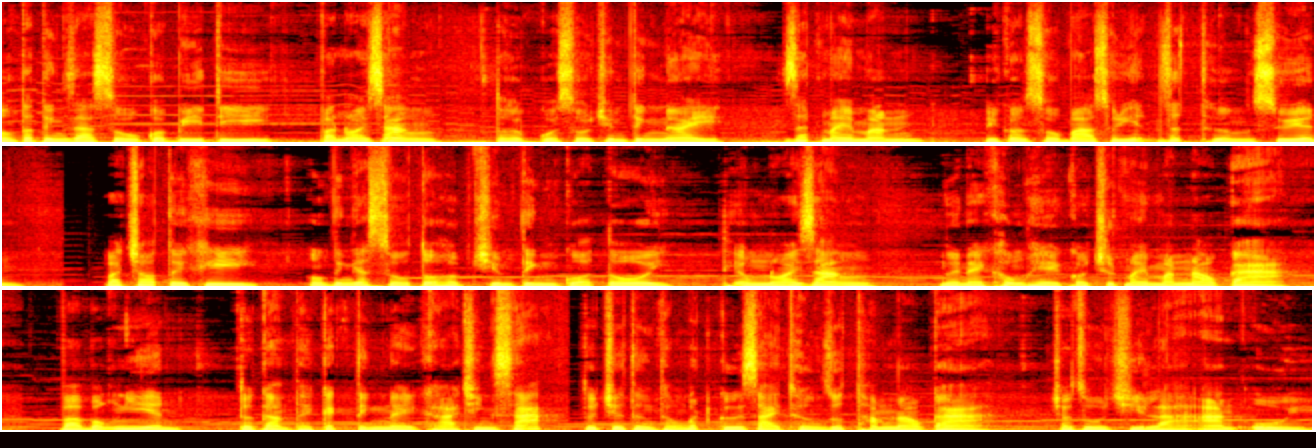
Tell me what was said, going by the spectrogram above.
Ông ta tính ra số của BT và nói rằng tổ hợp của số chiêm tinh này rất may mắn vì con số 3 xuất hiện rất thường xuyên. Và cho tới khi ông tính ra số tổ hợp chiêm tinh của tôi thì ông nói rằng người này không hề có chút may mắn nào cả. Và bỗng nhiên tôi cảm thấy cách tính này khá chính xác. Tôi chưa từng thắng bất cứ giải thưởng rút thăm nào cả, cho dù chỉ là an ủi.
